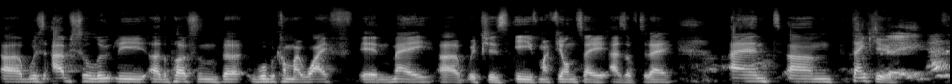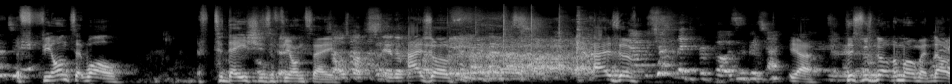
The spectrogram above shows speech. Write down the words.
uh, was absolutely uh, the person that will become my wife in May, uh, which is Eve, my fiance as of today. And um, thank you. As of today? Fiance, well, today she's okay. a fiance. So I was about to stand up. As of Yeah, we chose that to propose. It was a good time. yeah, this was not the moment. No, What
